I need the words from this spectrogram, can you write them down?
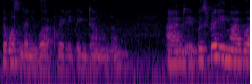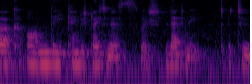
there wasn't any work really being done on them. And it was really my work on the Cambridge Platonists which led me to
